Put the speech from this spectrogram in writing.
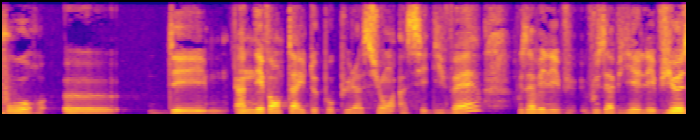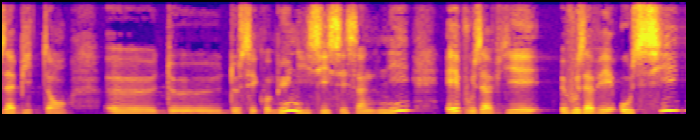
pour un éventail de populations assez divers. Vous, avez vous aviez les vieux habitants euh, de, ces communes, ici c'est Saint-Denis, et vous, aviez, vous avez aussi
